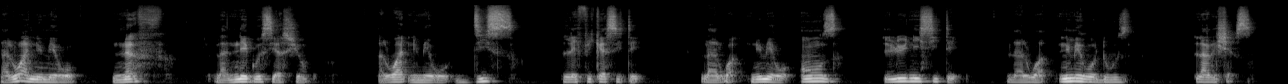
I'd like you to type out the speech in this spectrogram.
La loi numéro 9, la négociation. La loi numéro 10, l'efficacité. La loi numéro 11, l'unicité. La loi numéro 12, la richesse.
